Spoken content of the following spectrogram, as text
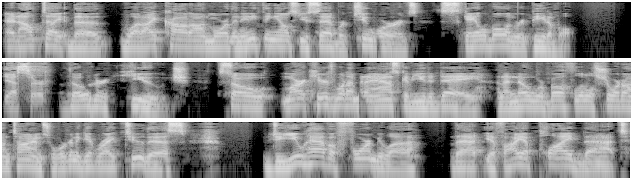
and I'll tell you the what I caught on more than anything else you said were two words: scalable and repeatable. Yes, sir. Those are huge. So, Mark, here's what I'm going to ask of you today. And I know we're both a little short on time, so we're going to get right to this. Do you have a formula that if I applied that,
